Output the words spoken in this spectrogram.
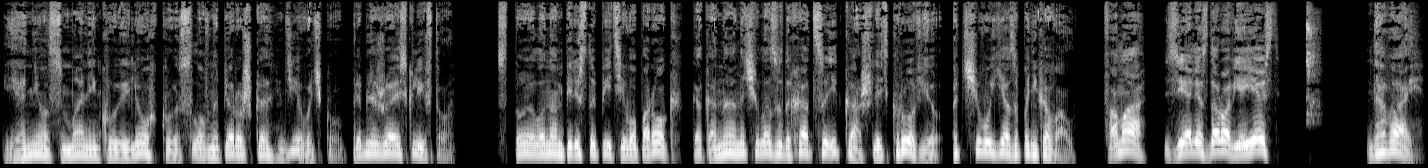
Я нес маленькую и легкую, словно перышко, девочку, приближаясь к лифту. Стоило нам переступить его порог, как она начала задыхаться и кашлять кровью, отчего я запаниковал. «Фома, зелье здоровья есть?» «Давай».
